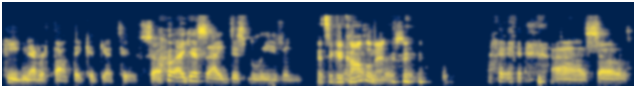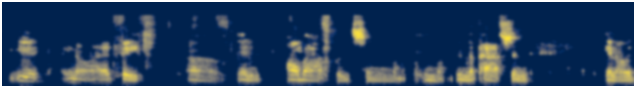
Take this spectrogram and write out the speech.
he never thought they could get to. So I guess I disbelieve in. That's a good compliment. uh, so you, you know, I had faith uh, in all my athletes and in, in the past, and you know, it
